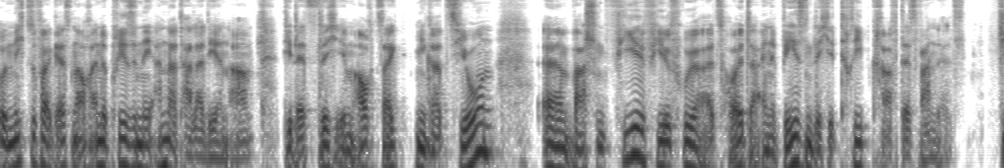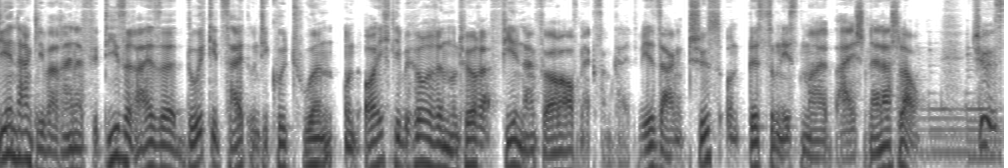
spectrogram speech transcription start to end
Und nicht zu vergessen auch eine Prise Neandertaler DNA, die letztlich eben auch zeigt, Migration äh, war schon viel, viel früher als heute eine wesentliche Triebkraft des Wandels. Vielen Dank, lieber Rainer, für diese Reise durch die Zeit und die Kulturen und euch, liebe Hörerinnen und Hörer, vielen Dank für eure Aufmerksamkeit. Wir sagen Tschüss und bis zum nächsten Mal bei Schneller Schlau. Tschüss.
